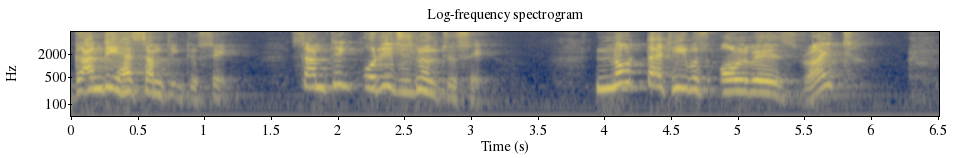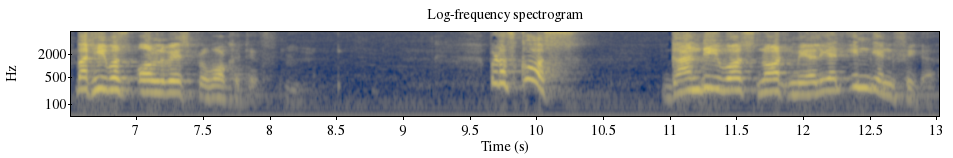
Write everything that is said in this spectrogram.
Gandhi has something to say, something original to say. Not that he was always right, but he was always provocative. But of course, Gandhi was not merely an Indian figure.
